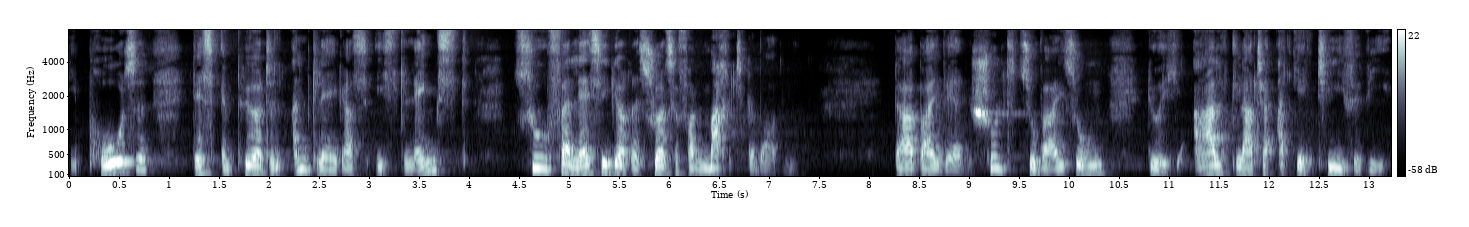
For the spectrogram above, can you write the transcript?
Die Pose des empörten Anklägers ist längst zuverlässige Ressource von Macht geworden. Dabei werden Schuldzuweisungen durch aalglatte Adjektive wie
